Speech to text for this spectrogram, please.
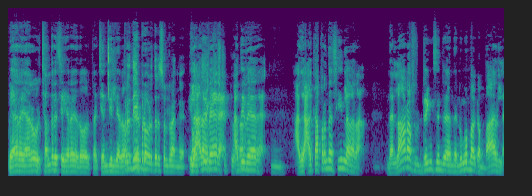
வேற யாரோ ஒரு சந்திரசேகர ஏதோ ஒருத்தன் செந்தில் ஏதோ பிரதீப்னு ஒருத்தர் சொல்றாங்க. இல்ல அது வேற அது வேற. அது அதுக்கப்புறம் தான் சீன்ல வரான். இந்த லார்ட் ஆஃப் ட்ரிங்க்ஸ்ன்ற அந்த நுங்கம்பாக்கம் பார்ல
